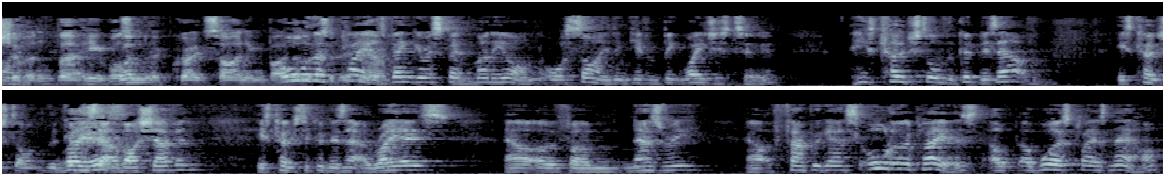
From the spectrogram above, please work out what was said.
signing. Arshavin, but he wasn't Well, a great signing by the way. All looks the of it players now. Wenger has spent money on or signed and given big wages to, he's coached all the goodness out of them. He's coached all the goodness Reyes? out of Arshavin. He's coached the goodness out of Reyes, out of um, Nasri, out of Fabregas. All of the players are, are worse players now.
